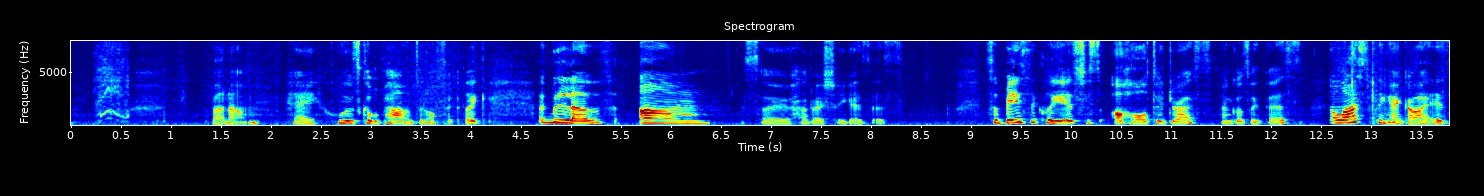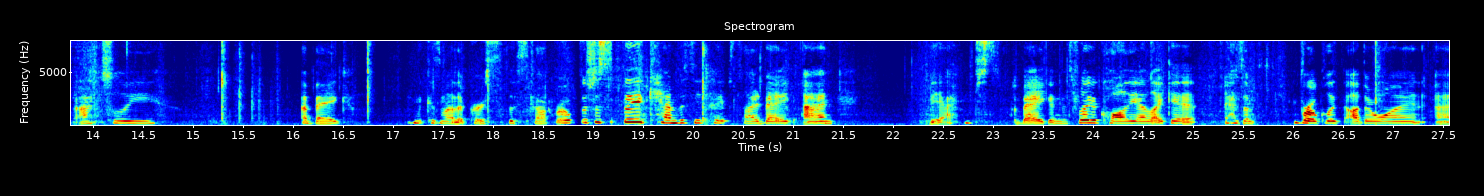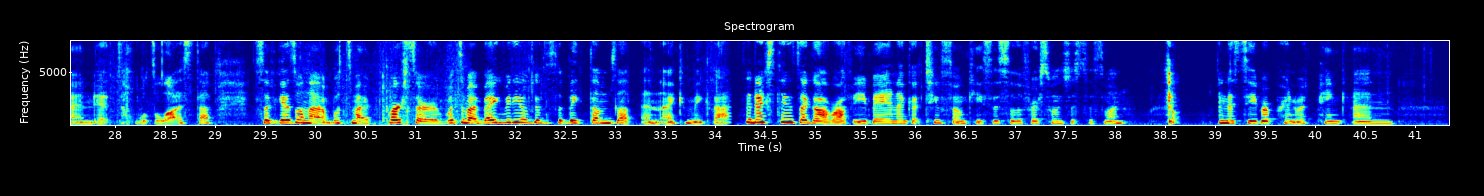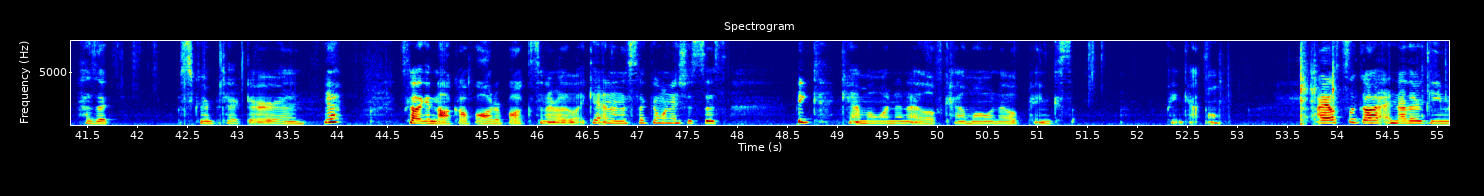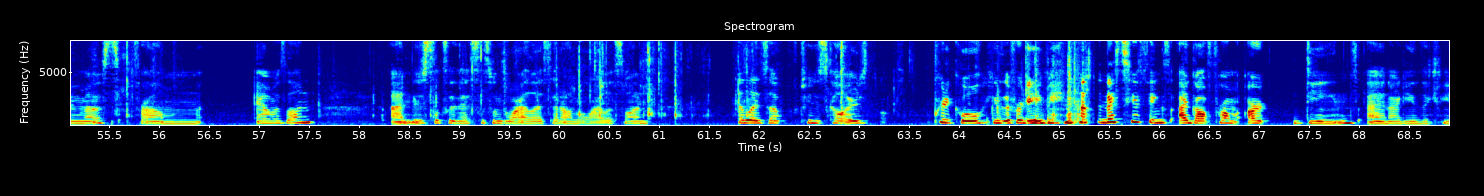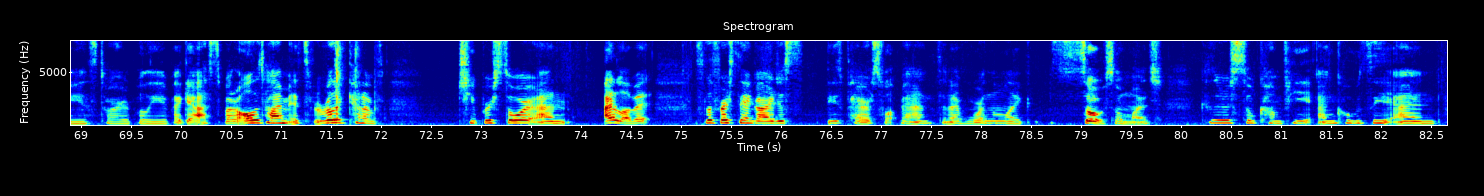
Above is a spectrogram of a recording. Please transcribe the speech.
But um hey lose a couple pounds and I'll fit like a glove. Um so how do I show you guys this? So basically it's just a halter dress and goes like this. The last thing I got is actually a bag because my other purse is the strap rope. So it's just a big canvasy type side bag and yeah, just a bag and it's really good quality. I like it. It hasn't broke like the other one and it holds a lot of stuff. So if you guys want to what's my purse or what's in my bag video, give this a big thumbs up and I can make that. The next things I got were off eBay and I got two phone cases. So the first one's just this one. And a zebra print with pink and has a screen protector and yeah, it's kind of like a knockoff OtterBox and I really like it. And then the second one is just this pink camo one and I love camo and I love pink, so pink camo. I also got another gaming mouse from Amazon and it just looks like this. This one's wireless. I don't have a wireless one. It lights up, changes colors. Pretty cool. Use it for gaming. the next few things I got from Art Dean's and Ardene's a Canadian store I believe, I guess. But all the time it's a really kind of cheaper store and I love it. So the first thing I got are just these pair of sweatpants and I've worn them like so so much. Because they're just so comfy and cozy and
